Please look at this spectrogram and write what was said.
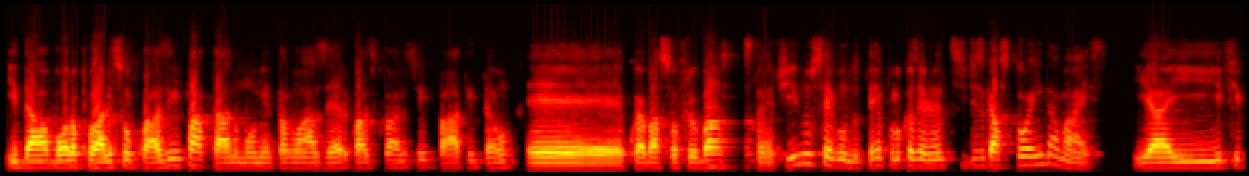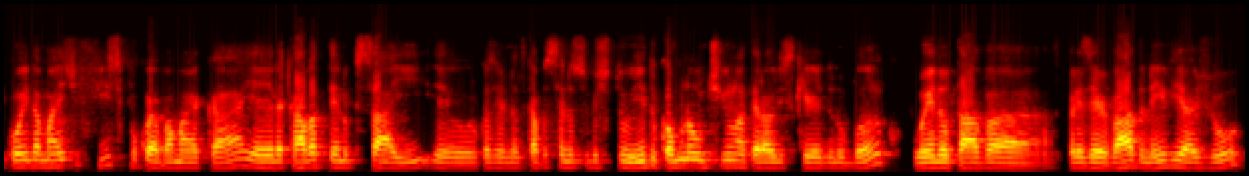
e dá a bola para o Alisson quase empatar. No momento estava 1x0, quase que o Alisson empata. Então, é, o Cuiabá sofreu bastante. E no segundo tempo, o Lucas Hernandes se desgastou ainda mais. E aí ficou ainda mais difícil para o Cuiabá marcar. E aí ele acaba tendo que sair. O Lucas Hernandes acaba sendo substituído. Como não tinha um lateral esquerdo no banco, o Wendel estava preservado, nem viajou.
